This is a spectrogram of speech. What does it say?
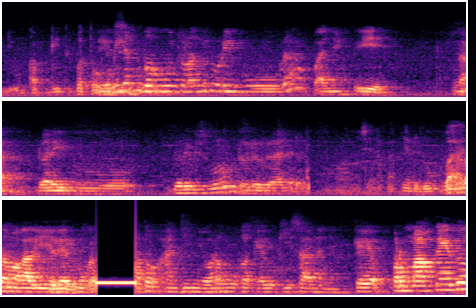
diungkap gitu pak tuh. Ini kan baru muncul lagi 2000 berapa nih? Iya. Enggak 2000 2010 udah udah udah ada. Oh, masyarakatnya udah lupa. Pertama kali lihat muka atau anjing nih orang muka kayak lukisan aja. Kayak permaknya itu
